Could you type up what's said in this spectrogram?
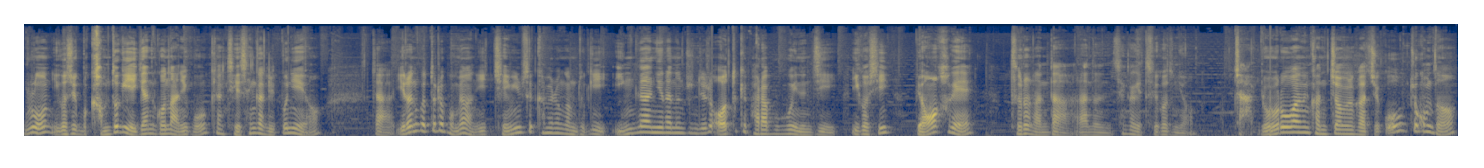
물론 이것이 뭐 감독이 얘기한 건 아니고 그냥 제 생각일 뿐이에요. 자, 이런 것들을 보면 이 제임스 카메론 감독이 인간이라는 존재를 어떻게 바라보고 있는지 이것이 명확하게 드러난다라는 생각이 들거든요. 자, 요러한 관점을 가지고 조금 더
